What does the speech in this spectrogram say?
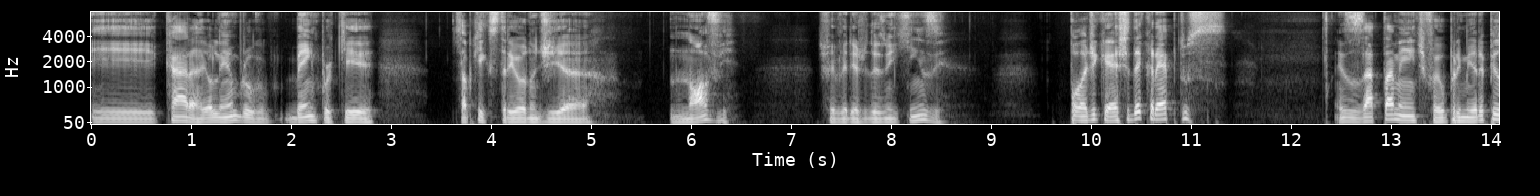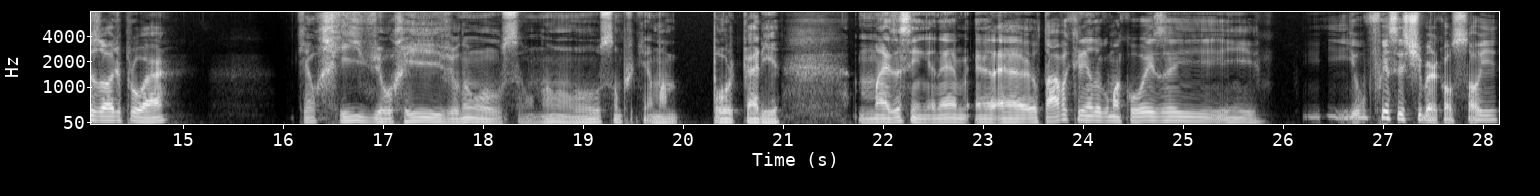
E, cara, eu lembro bem porque. Sabe o que estreou no dia 9 de fevereiro de 2015? Podcast Decréptos. Exatamente, foi o primeiro episódio pro ar. Que é horrível, horrível. Não ouçam, não ouçam, porque é uma porcaria. Mas assim, né? É, é, eu tava criando alguma coisa e, e eu fui assistir Better Sol e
